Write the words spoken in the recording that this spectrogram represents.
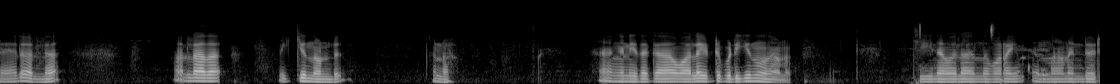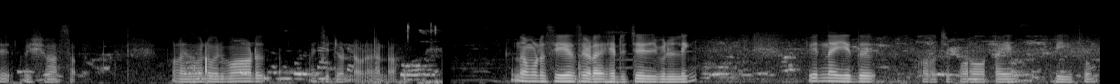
ലേലമല്ല അല്ലാതെ വിൽക്കുന്നുണ്ട്. കണ്ടോ? അങ്ങനെ ഇതൊക്കെ ആ വലയിട്ട് പിടിക്കുന്നതാണ്. ചീന വല എന്ന് പറയും എന്നാണ് എന്റെ ഒരു വിശ്വാസം. അതുപോലെ ഒരുപാട് വെച്ചിട്ടുണ്ട് അവിടെ കണ്ടോ? നമ്മുടെ സി എസ് സിയുടെ ഹെറിറ്റേജ് ബിൽഡിംഗ് പിന്നെ ഇത് കുറച്ച് പൊറോട്ടയും ബീഫും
